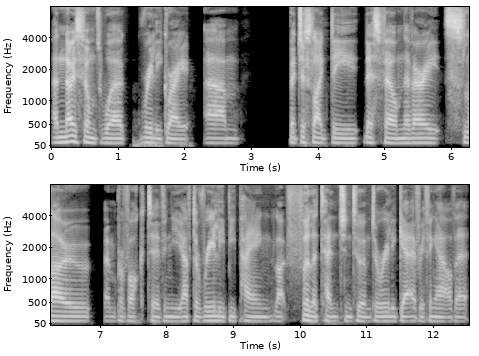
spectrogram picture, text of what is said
and those films were really great. Um, but just like the this film, they're very slow and provocative, and you have to really be paying like full attention to them to really get everything out of it.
